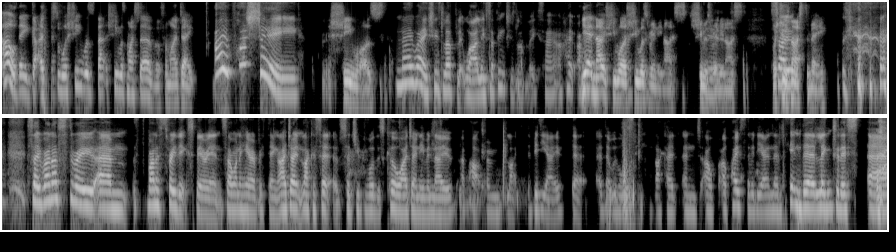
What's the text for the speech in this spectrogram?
oh, there you go. So well, she was that she was my server for my date. Oh, was she? She was. No way. She's lovely. Well, at least I think she's lovely. So I hope. I yeah, hope no, she was. She was really nice. She was yeah. really nice. Well, so, she was nice to me. so run us through um run us through the experience. I want to hear everything. I don't like I said said to you before this call. I don't even know apart from like the video that that we've all seen. Like I and I'll I'll post the video in the in the link to this uh,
